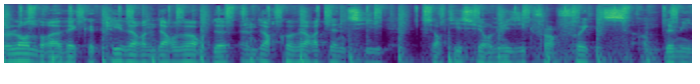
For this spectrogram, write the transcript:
Londres avec Cleaver Underwood de Undercover Agency, sorti sur Music for Freaks en 2000.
